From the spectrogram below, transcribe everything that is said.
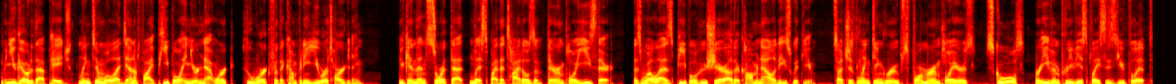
When you go to that page, LinkedIn will identify people in your network who work for the company you are targeting. You can then sort that list by the titles of their employees there, as well as people who share other commonalities with you, such as LinkedIn groups, former employers, schools, or even previous places you've lived.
